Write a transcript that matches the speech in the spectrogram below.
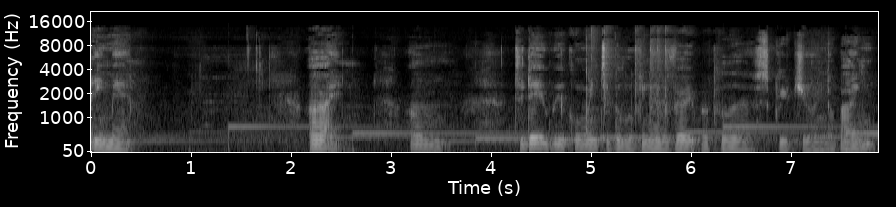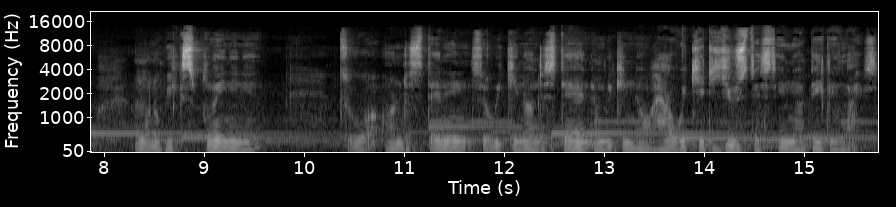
Amen. All right. Um, today we're going to be looking at a very popular scripture in the Bible. I want to be explaining it to our understanding so we can understand and we can know how we could use this in our daily lives.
